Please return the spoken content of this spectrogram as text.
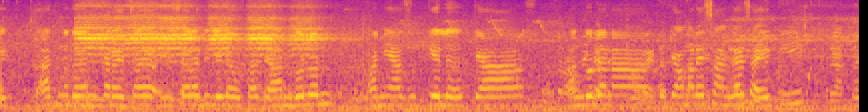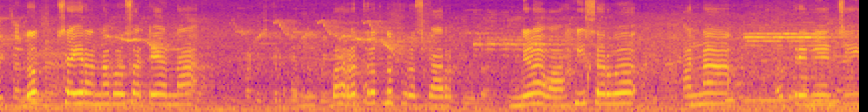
एक आत्मदहन करायचा इशारा दिलेला होता. ते आंदोलन आम्ही आज केलं. त्या आंदोलनापोटी आम्हाला सांगायचं आहे की लोकशाहीर अण्णाभाऊ साठे यांना भारतरत्न पुरस्कार मिळावा. ही सर्व अण्णा प्रेमीयांची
